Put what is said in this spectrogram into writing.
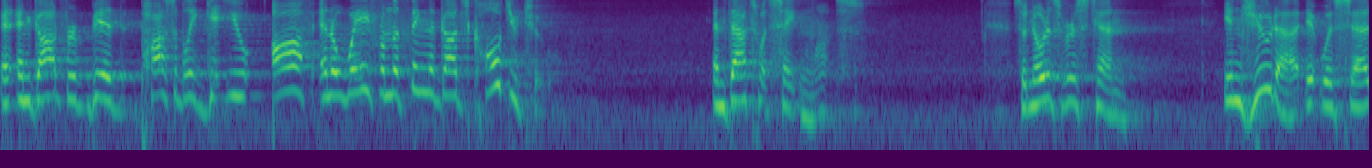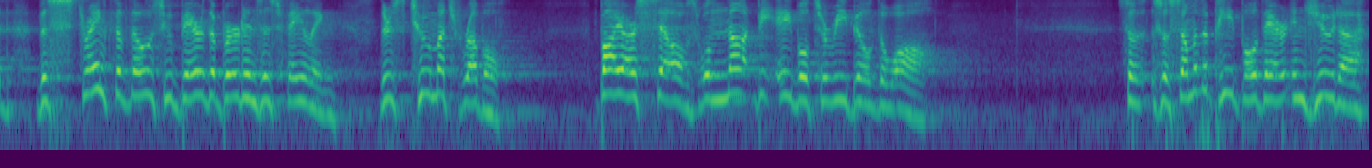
And, and God forbid, possibly get you off and away from the thing that God's called you to. And that's what Satan wants. So notice verse 10 in Judah, it was said, the strength of those who bear the burdens is failing. There's too much rubble. By ourselves, we'll not be able to rebuild the wall. So, so some of the people there in Judah,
